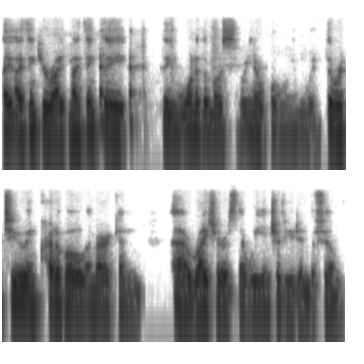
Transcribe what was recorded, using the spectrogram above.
I, I think you're right. And I think they, they, one of the most, you know, there were two incredible American uh, writers that we interviewed in the film,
